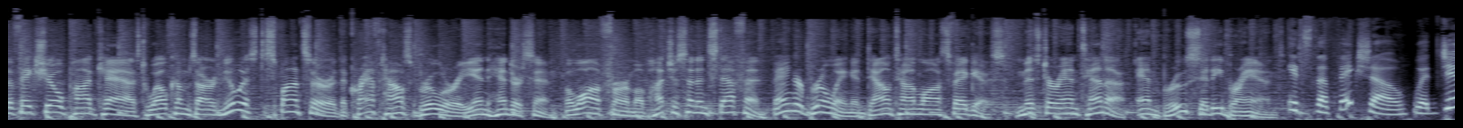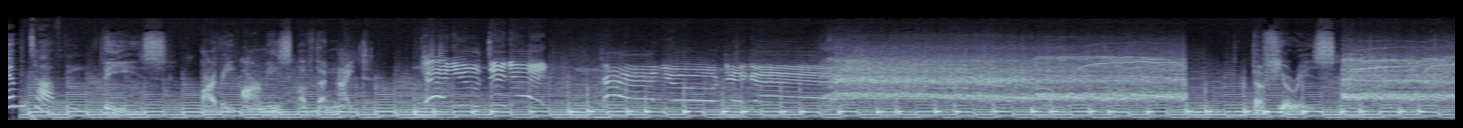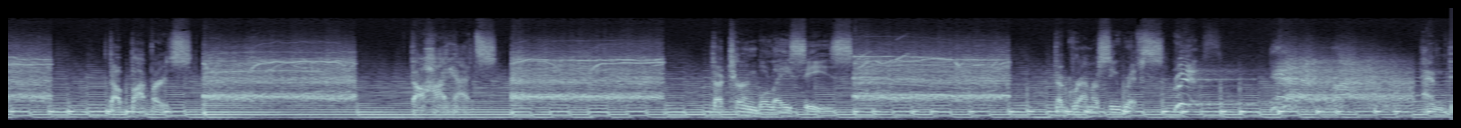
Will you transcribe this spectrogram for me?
The Fake Show podcast welcomes our newest sponsor, the Craft House Brewery in Henderson, the law firm of Hutchison and Steffen, Banger Brewing in downtown Las Vegas, Mr. Antenna, and Brew City Brand. It's The Fake Show with Jim Tofte. These are the armies of the night. Can you dig it? Can you dig it? The Furies. The Boppers. The Hi-Hats. The Turnbull ACs. The Gramercy Riffs. Riffs! Yeah!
